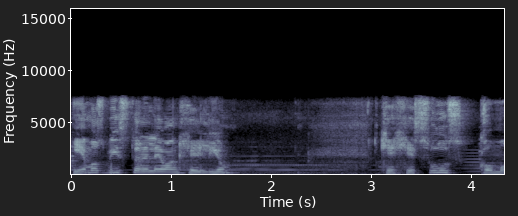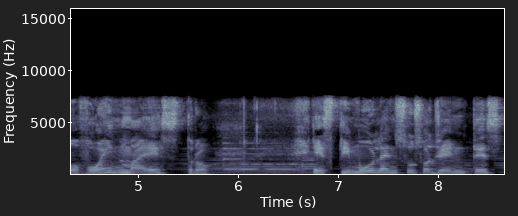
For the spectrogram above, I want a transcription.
Y hemos visto en el Evangelio que Jesús como buen maestro estimula en sus oyentes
